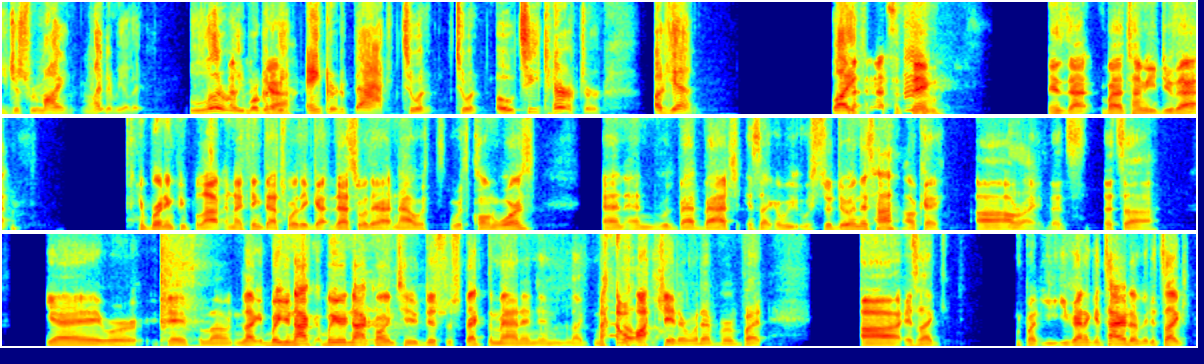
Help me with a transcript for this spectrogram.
you just remind reminded me of it. Literally, we're going to yeah. be anchored back to an to an OT character again. Like Th- that's the thing is that by the time you do that you're burning people out and i think that's where they got that's where they're at now with with clone wars and and with bad batch it's like are we we still doing this huh? Okay. Uh all right. That's that's uh yay we're Dave Filoni like but you're not but you're not going to disrespect the man and and like not No, watch it or whatever but uh it's like but you, you gotta get tired of it. It's like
